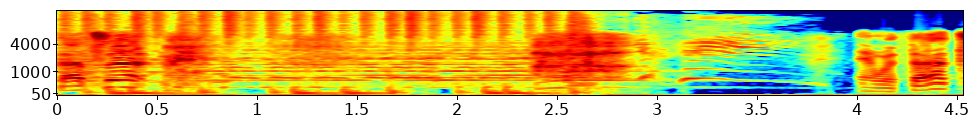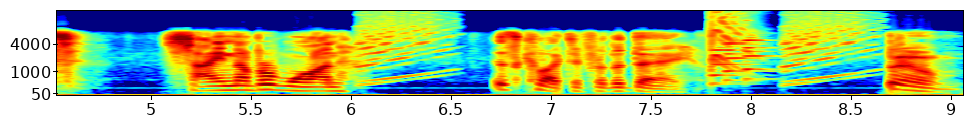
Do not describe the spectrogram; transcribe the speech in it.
That's it! That, Shine number one is collected for the day. Boom.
